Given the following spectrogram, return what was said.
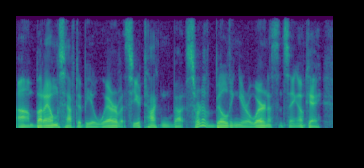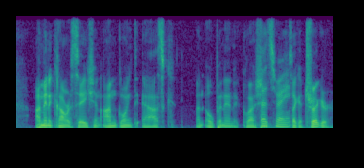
Um, but I almost have to be aware of it. So you're talking about sort of building your awareness and saying, okay, I'm in a conversation, I'm going to ask an open-ended question. That's right. It's like a trigger.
